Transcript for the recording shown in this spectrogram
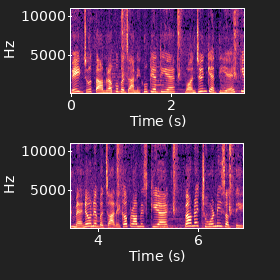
बेग जो तामरा को बचाने को कहती है। वॉन्जुन कहती है कि मैंने उन्हें बचाने का प्रॉमिस किया है। वह उन्हें छोड़ नहीं सकती।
